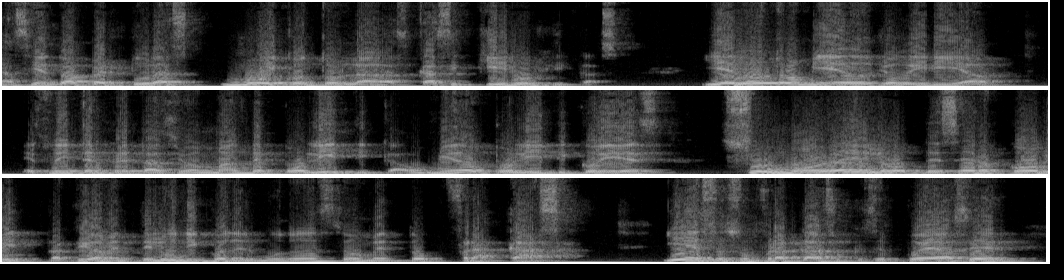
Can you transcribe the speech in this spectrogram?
haciendo aperturas muy controladas, casi quirúrgicas. Y el otro miedo, yo diría, es una interpretación más de política, un miedo político y es su modelo de cero COVID, prácticamente el único en el mundo en este momento, fracasa. Y eso es un fracaso que se puede hacer,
